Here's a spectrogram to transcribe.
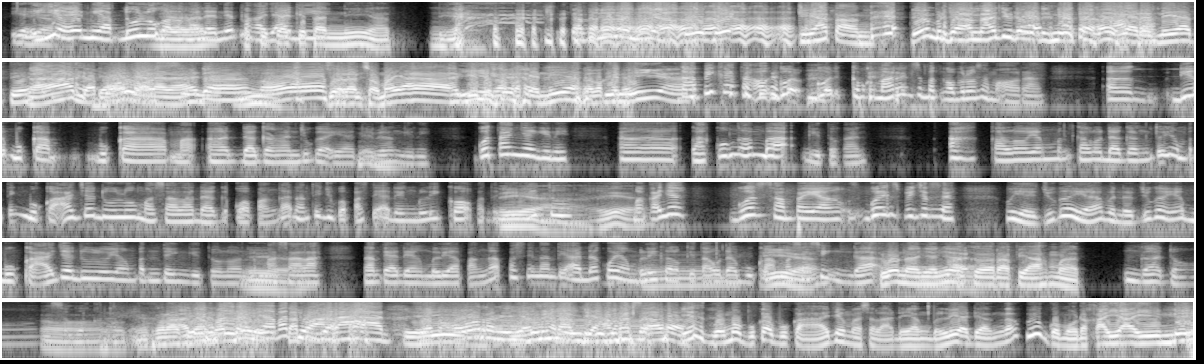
Ya iya niat dulu kalau Ya nggak ada kan? niat mah Ketika jadi. kita niat, ya. Tapi dia nggak niat. Dia, dia kelihatan. Dia berjalan aja udah gak ada niat. Gak ada niat ya. Gak ada polos. jalan aja. Udah. Los. Jualan somai ah gitu Iya. nggak pakai niat. Gak pakai niat. Tapi kata gue gue kemarin sempat ngobrol sama orang. Eh, dia buka buka eh, dagangan juga ya. Dia Hmm. bilang gini. Gue tanya gini, eh, laku nggak mbak gitu kan? ah kalau yang kalau dagang itu yang penting buka aja dulu masalah dagang apa enggak nanti juga pasti ada yang beli kok kata dia Iya, gitu iya. makanya gue sampai yang gue yang speechless ya oh ya juga ya bener juga ya buka aja dulu yang penting gitu loh Iya. masalah nanti ada yang beli apa enggak pasti nanti ada kok yang beli kalau kita udah buka Iya. masa sih enggak Lo nanyanya ke Raffi Ahmad. enggak dong Oh, ke Raffi Ahmad. beli. Raffi Ahmad jualan Iya, orang yang ya, beli, kan Raffi jadi Ahmad, masalah. Ya, gue mau buka-buka aja masalah ada yang beli, ada yang enggak. Gue gue mau udah kaya ini.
